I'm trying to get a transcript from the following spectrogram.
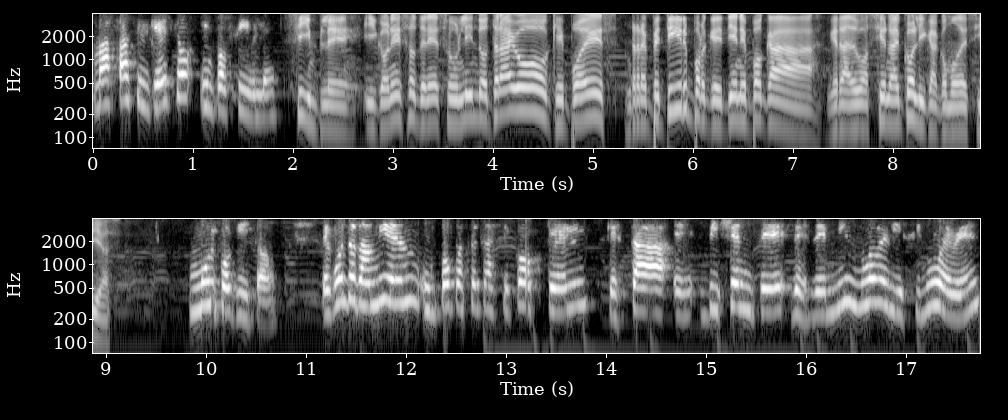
Más fácil que eso, imposible. simple. Y con eso tenés un lindo trago que podés repetir porque tiene poca graduación alcohólica, como decías. muy poquito. Te cuento también un poco acerca de este cóctel que está eh, vigente desde 1919.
